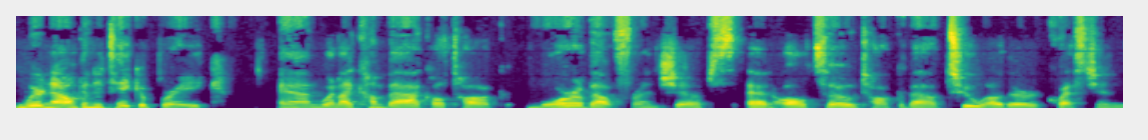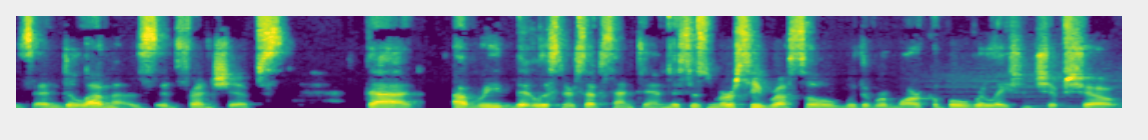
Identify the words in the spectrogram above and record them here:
we're now going to take a break. And when I come back, I'll talk more about friendships and also talk about two other questions and dilemmas in friendships that um, re- that listeners have sent in. This is Mercy Russell with the Remarkable Relationship Show.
